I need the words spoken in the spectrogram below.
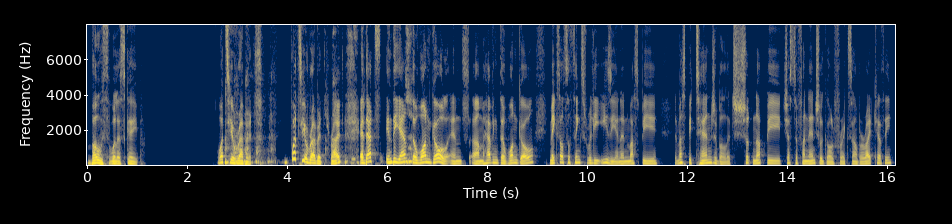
both will escape. What's your rabbit? What's your rabbit, right? And that's in the end the one goal. And um, having the one goal makes also things really easy. And it must be it must be tangible. It should not be just a financial goal, for example, right, Kathy?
